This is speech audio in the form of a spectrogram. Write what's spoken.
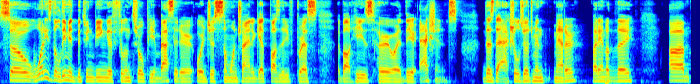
So what is the limit between being a philanthropy ambassador or just someone trying to get positive press about his her or their actions? Does the actual judgment matter by the end of the day? Um,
